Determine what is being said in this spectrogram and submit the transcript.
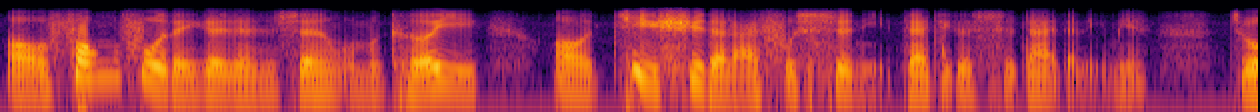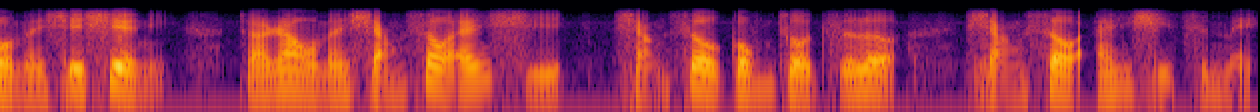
哦丰富的一个人生，我们可以哦继续的来服侍你，在这个时代的里面。祝我们谢谢你，只要让我们享受安息。享受工作之乐，享受安息之美。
